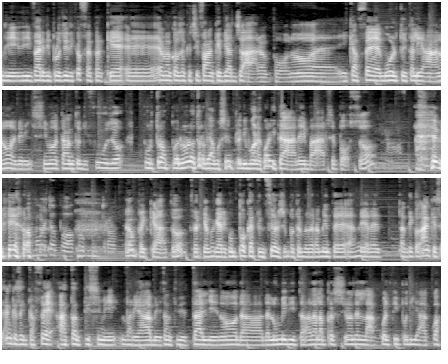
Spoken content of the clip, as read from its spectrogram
di, di varie tipologie di caffè perché eh, è una cosa che ci fa anche viaggiare un po', no? Eh, il caffè è molto italiano, è verissimo, è tanto diffuso. Purtroppo non lo troviamo sempre di buona qualità nei bar, se posso. No, È vero. molto poco purtroppo. È un peccato perché magari con poca attenzione si potrebbe veramente avere tante cose, anche se, anche se il caffè ha tantissimi variabili, tanti dettagli, no? Da- dall'umidità, dalla pressione dell'acqua, il tipo di acqua.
